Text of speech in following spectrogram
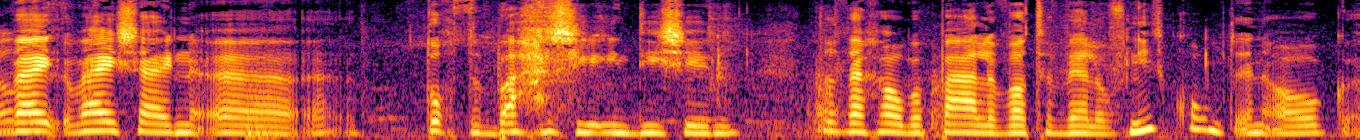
geweldig. wij, wij zijn toch de baas hier in die zin. Dat wij gewoon bepalen wat er wel of niet komt. En ook, eh,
